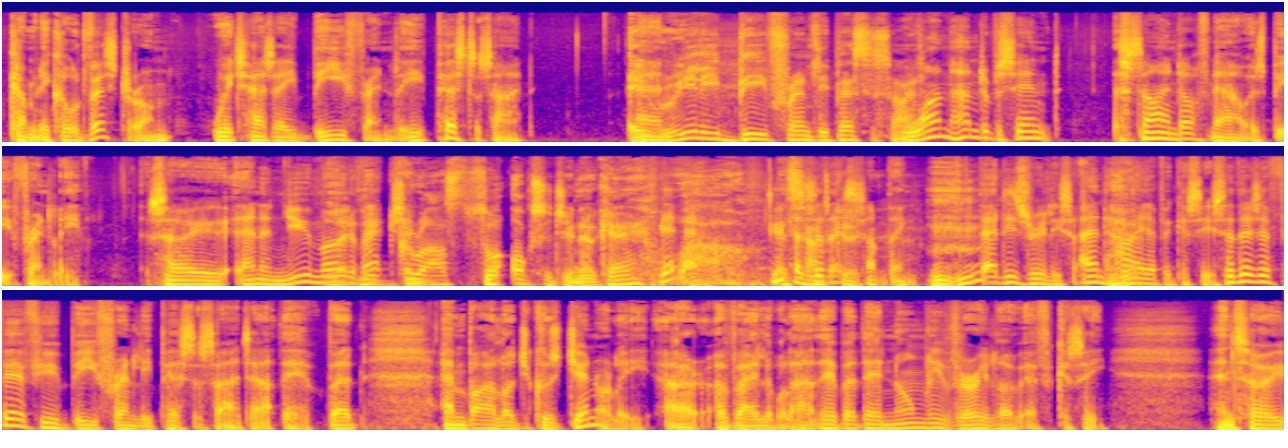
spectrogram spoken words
A company called Vestaron, which has a bee friendly pesticide. A and really bee friendly pesticide. One hundred percent signed off now as bee friendly. So, and a new mode Let of action. grasp some oxygen, okay? Yeah. Wow. That yeah, so that's good. something. Mm-hmm. That is really, and high yeah. efficacy. So there's a fair few bee friendly pesticides out there, but, and biologicals generally are available out there, but they're normally very low efficacy. And so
